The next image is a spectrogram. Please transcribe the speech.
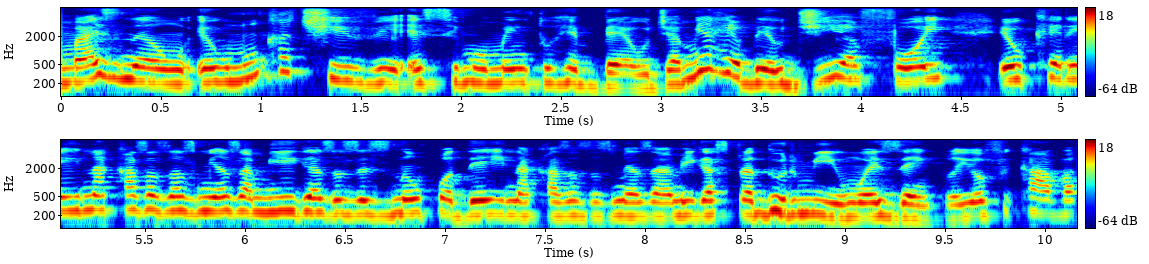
Mas não, eu nunca tive esse momento rebelde. A minha rebeldia foi eu querer ir na casa das minhas amigas, às vezes não poder ir na casa das minhas amigas para dormir, um exemplo. E eu ficava,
